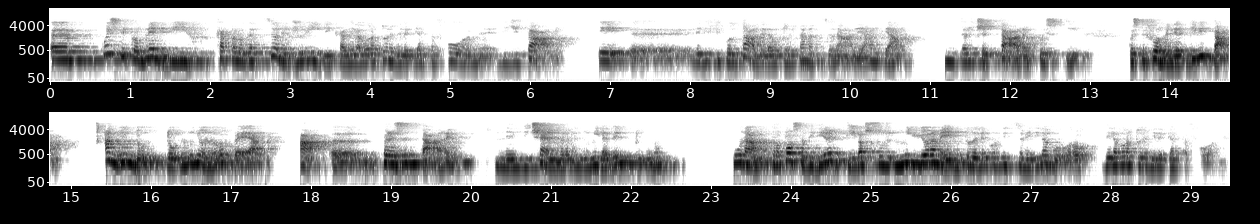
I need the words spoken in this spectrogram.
Um, questi problemi di catalogazione giuridica dei lavoratori delle piattaforme digitali e eh, le difficoltà delle autorità nazionali anche a intercettare questi, queste forme di attività hanno indotto l'Unione Europea a eh, presentare nel dicembre del 2021 una proposta di direttiva sul miglioramento delle condizioni di lavoro dei lavoratori delle piattaforme.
